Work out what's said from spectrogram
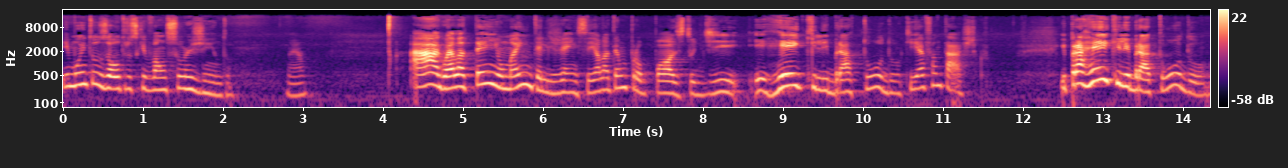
e muitos outros que vão surgindo, né? A água, ela tem uma inteligência e ela tem um propósito de reequilibrar tudo que é fantástico. E para reequilibrar tudo,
